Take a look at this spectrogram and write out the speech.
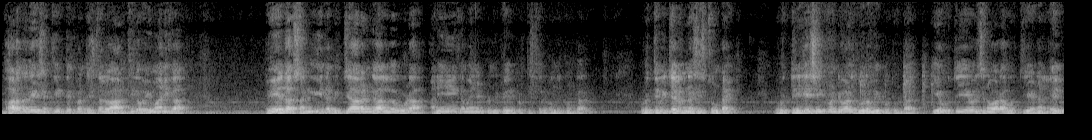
భారతదేశ కీర్తి ప్రతిష్టలు ఆర్థిక వైమానిక వేద సంగీత విద్యారంగాల్లో కూడా అనేకమైనటువంటి పేరు ప్రతిష్టలు పొందుతుంటారు వృత్తి విద్యలు నశిస్తుంటాయి వృత్తిని చేసేటువంటి వాళ్ళు దూరం అయిపోతుంటారు ఏ వృత్తి చేయవలసిన వాడు ఆ వృత్తి చేయడం లేదు.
